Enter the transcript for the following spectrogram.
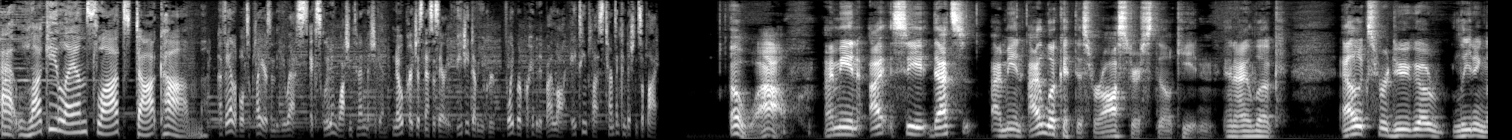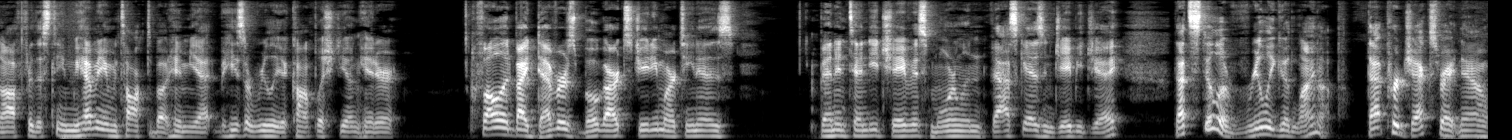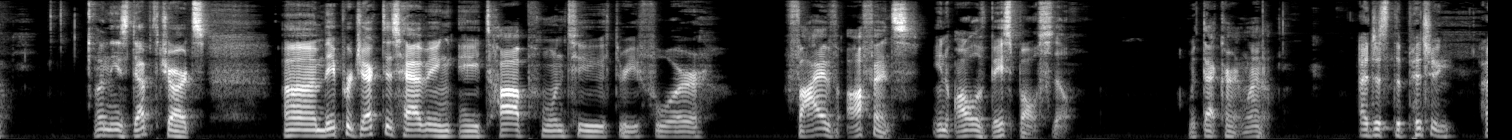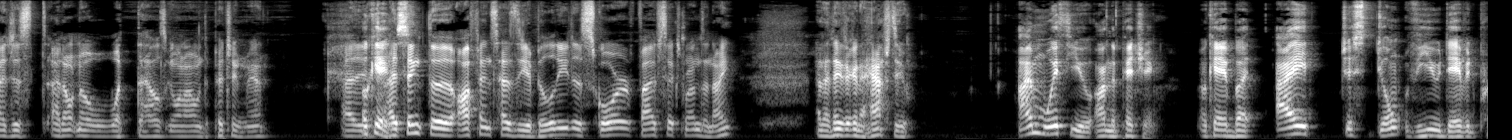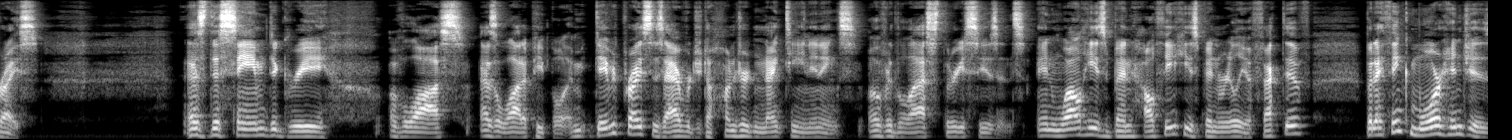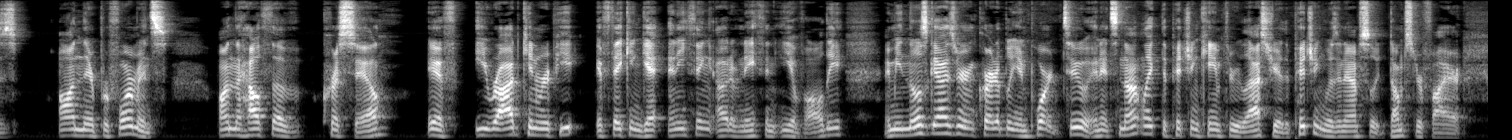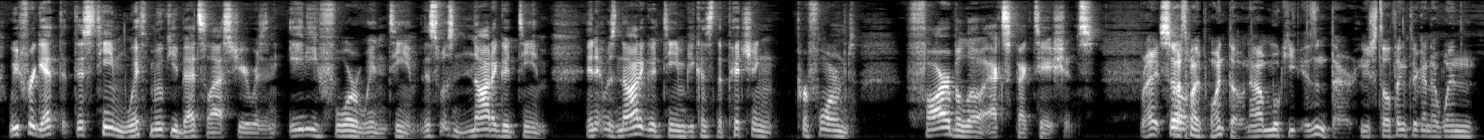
at LuckyLandSlots.com. Available to players in the U.S., excluding Washington and Michigan. No purchase necessary. VGW Group. Void were prohibited by law. 18 plus. Terms and conditions apply. Oh, wow. I mean, I see, that's, I mean, I look at this roster still, Keaton, and I look Alex Verdugo leading off for this team. We haven't even talked about him yet, but he's a really accomplished young hitter. Followed by Devers, Bogaerts, JD Martinez, Benintendi, Chavis, Moreland, Vazquez, and JBJ. That's still a really good lineup. That projects right now on these depth charts. Um, they project as having a top one, two, three, four, five offense in all of baseball still with that current lineup. I just the pitching. I just I don't know what the hell's going on with the pitching, man. I, Okay. I think the offense has the ability to score five, six runs a night, and I think they're going to have to. I'm with you on the pitching, okay, but I just don't view David Price as the same degree of loss as a lot of people. I mean, David Price has averaged 119 innings over the last three seasons, and while he's been healthy, he's been really effective. But I think more hinges on their performance on the health of Chris Sale. If E-Rod can repeat, if they can get anything out of Nathan Eovaldi, I mean, those guys are incredibly important too. And it's not like the pitching came through last year. The pitching was an absolute dumpster fire. We forget that this team with Mookie Betts last year was an 84 win team. This was not a good team. And it was not a good team because the pitching performed far below expectations. Right. So- that's my point, though. Now Mookie isn't there, and you still think they're going to win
